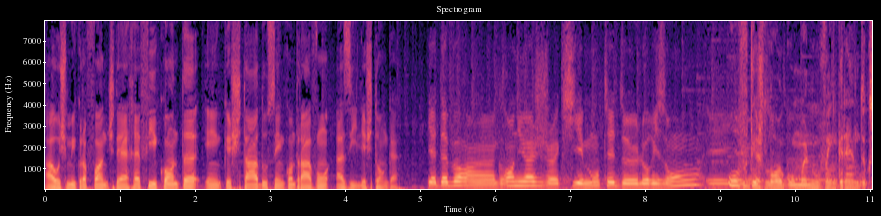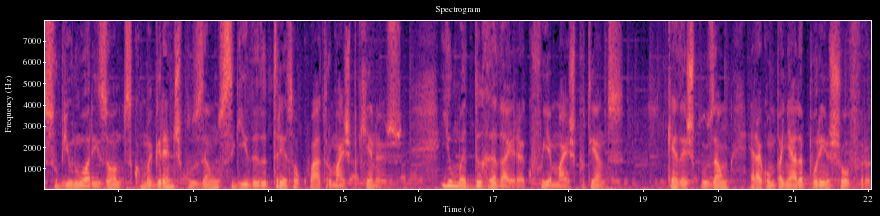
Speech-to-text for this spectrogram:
Aos microfones da RFI conta em que estado se encontravam as ilhas Tonga. Houve desde logo uma nuvem grande que subiu no horizonte com uma grande explosão seguida de três ou quatro mais pequenas e uma derradeira que foi a mais potente. Cada explosão era acompanhada por enxofre,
